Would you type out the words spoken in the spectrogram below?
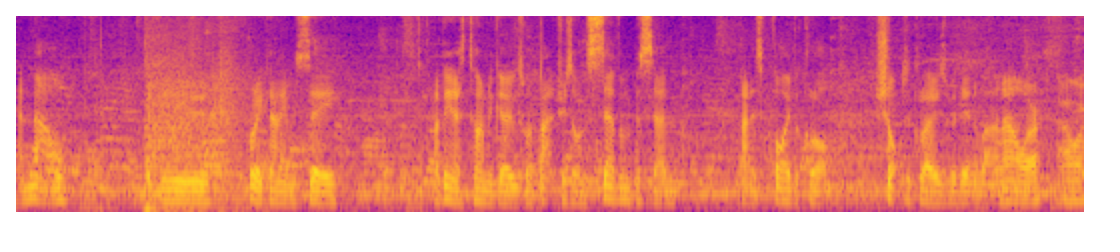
and now, if you probably can't even see, I think it's time to go because my battery's on 7% and it's 5 o'clock. Shops are closed within about an hour. Hour.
